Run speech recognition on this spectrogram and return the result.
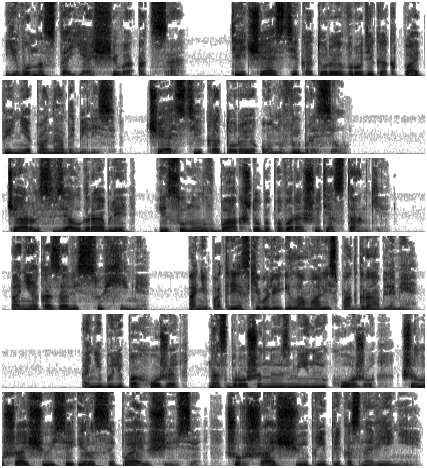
его настоящего отца. Те части, которые вроде как папе не понадобились, части, которые он выбросил. Чарльз взял грабли и сунул в бак, чтобы поворошить останки. Они оказались сухими. Они потрескивали и ломались под граблями. Они были похожи на сброшенную змеиную кожу, шелушащуюся и рассыпающуюся, шуршащую при прикосновении.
